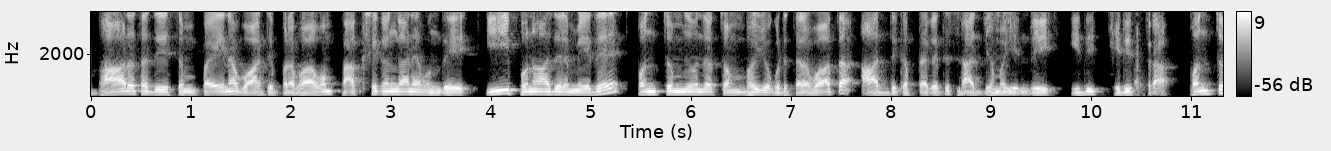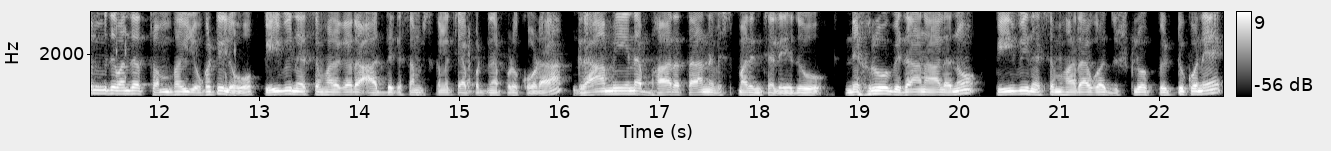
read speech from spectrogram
భారతదేశం పైన వాటి ప్రభావం పాక్షికంగానే ఉంది. ఈ పునాదుల మీదే పంతొమ్మిది వందల తొంభై ఒకటి తర్వాత ఆర్థిక ప్రగతి సాధ్యమైంది. ఇది చరిత్ర. పంతొమ్మిది వందల తొంభై ఒకటిలో పివి నరసింహారావు గారు ఆర్థిక సంస్కరణలు చేపట్టినప్పుడు కూడా గ్రామీణ భారతాన్ని విస్మరించలేదు. నెహ్రూ విధానాలను పివి నరసింహారావు గారు దృష్టిలో పెట్టుకునే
